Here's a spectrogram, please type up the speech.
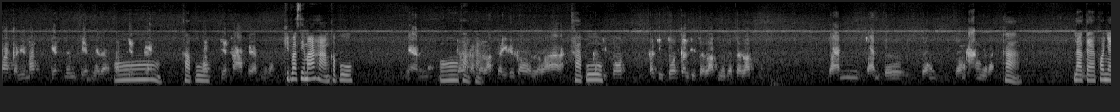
มากก็สิมักเจ็ดหนึ่งเจ็ดนี่แหละอ๋อเจ็ดแปดค่ะปูเจ็ดห้าแปดนี่แหละคิดว่าซีมาหามค่ะปูแน่น อ๋อแล้วค่ะก็ค่ะจะรับได้คือเก่าหรือว่าค่ะปูกันจิตโตดกันจิตโตดกันจิตจะรับนี่ก็จะรับสามสามตัวสองสองหางนี่แหละค่ะ แล้วแต่พอใหญ่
